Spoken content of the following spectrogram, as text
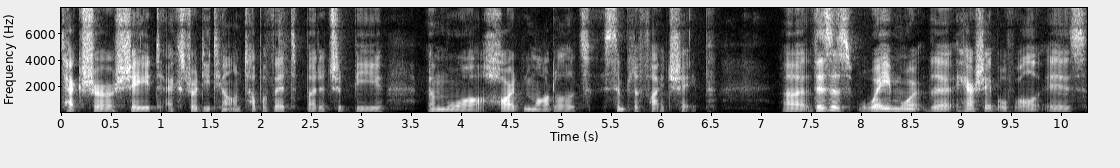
texture shade extra detail on top of it, but it should be a more hard modeled, simplified shape. Uh, this is way more, the hair shape overall is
